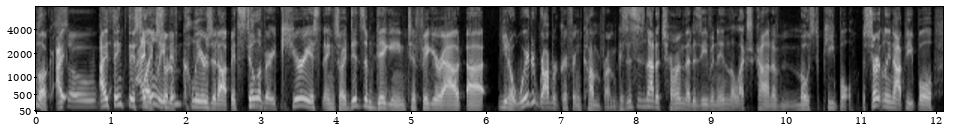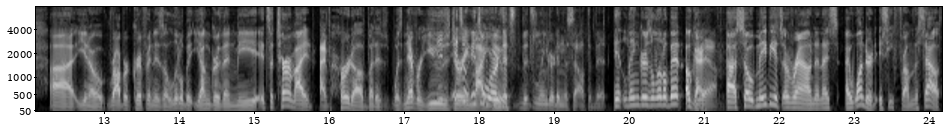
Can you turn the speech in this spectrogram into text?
Look, I, So, I think this I like sort him. of clears it up. It's still a very curious thing. So I did some digging to figure out, uh, you know, where did Robert Griffin come from? Because this is not a term that is even in the lexicon of most people. Certainly not people. Uh, you know, Robert Griffin is a little bit younger than me. It's a term I I've heard of, but it was never used it's, a, during it's my a word youth. that's that's lingered in the South a bit. It lingers a little bit. Okay. Yeah. Uh, so maybe it's around. And I I wondered, is he from the South?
